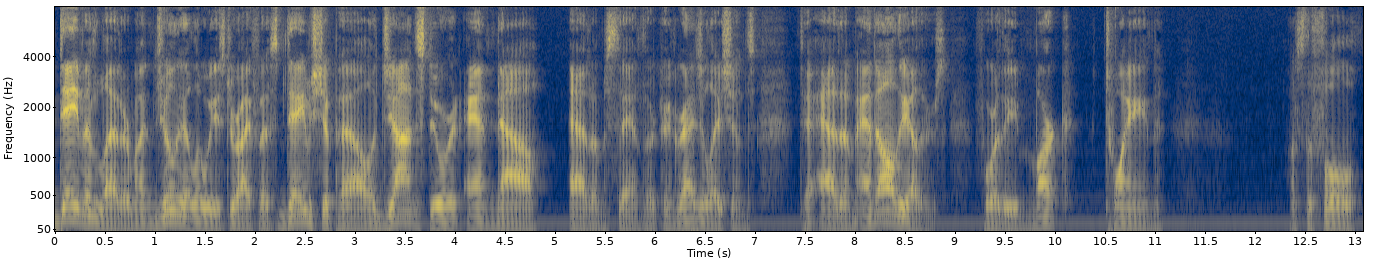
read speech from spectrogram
David Letterman, Julia Louise Dreyfus, Dave Chappelle, Jon Stewart, and now Adam Sandler. Congratulations to Adam and all the others for the Mark Twain. What's the full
